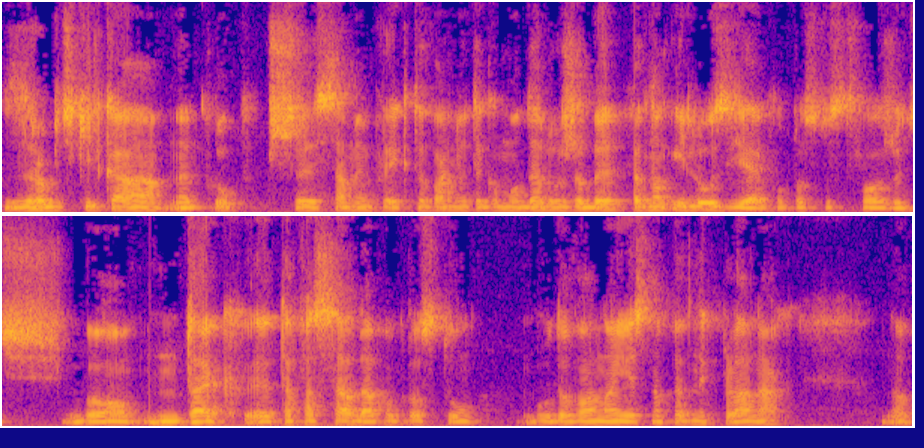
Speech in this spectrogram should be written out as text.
zrobić kilka e, prób przy samym projektowaniu tego modelu, żeby pewną iluzję po prostu stworzyć, bo tak e, ta fasada po prostu budowana jest na pewnych planach, no,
